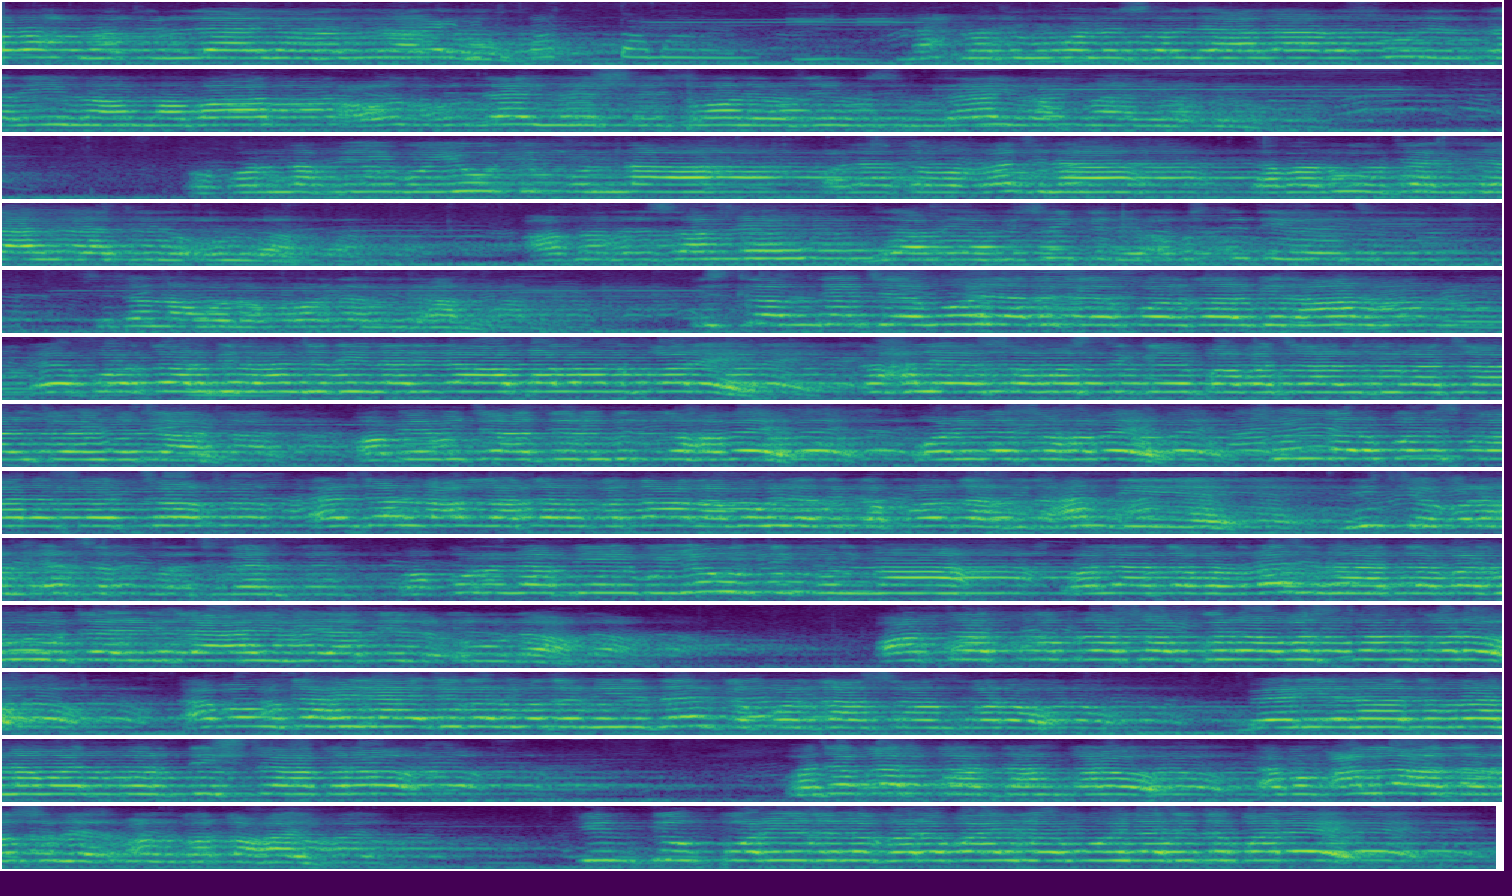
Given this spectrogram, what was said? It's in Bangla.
ورحمة الله وبركاته نحمده ونصلي على رسول الكريم أما بعد أعوذ بالله من الشيطان الرجيم بسم الله الرحمن الرحيم وقلنا في بيوتكن ولا تبرجن تبرج الجاهلية الأولى আপনাদের সামনে যে আমি বিষয়কে নিয়ে উপস্থিতি হয়েছি সেটা নাম হলো পর্দার বিধান ইসলাম দিয়েছে মহিলাদেরকে পর্দার বিধান এই দুরাচার জৈনচার অব্যবিচার দূরীভূত হবে, পরিবেশ হবে, সুন্দর, পরিষ্কার, স্বচ্ছ। এর জন্য আল্লাহ তাআলা মহিলাদেরকে পর্দার বিধান দিয়ে নিশ্চয় কোরআন ইরশাদ করেছিলেন। অনুগত হয়। কিন্তু পরিজনে ঘরে বাইরে মহিলা যেতে পারে,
